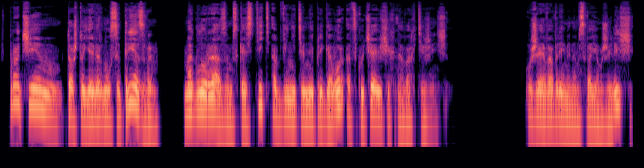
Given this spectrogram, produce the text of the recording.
Впрочем, то, что я вернулся трезвым, могло разом скостить обвинительный приговор от скучающих на вахте женщин. Уже во временном своем жилище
